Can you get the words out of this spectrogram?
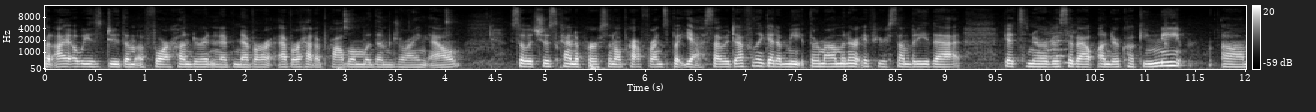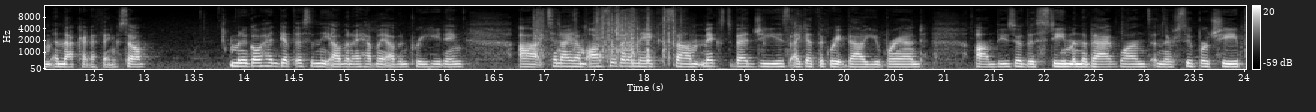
but I always do them at 400 and I've never ever had a problem with them drying out. So it's just kind of personal preference. But yes, I would definitely get a meat thermometer if you're somebody that gets nervous about undercooking meat um, and that kind of thing. So I'm going to go ahead and get this in the oven. I have my oven preheating. Uh, tonight I'm also going to make some mixed veggies. I get the Great Value brand. Um, these are the steam in the bag ones and they're super cheap.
